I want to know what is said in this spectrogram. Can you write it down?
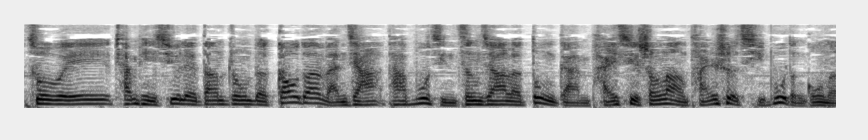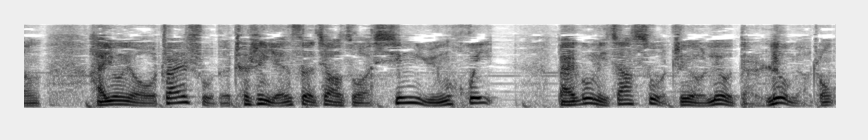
作为产品序列当中的高端玩家，它不仅增加了动感排气声浪、弹射起步等功能，还拥有专属的车身颜色，叫做星云灰。百公里加速只有六点六秒钟。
